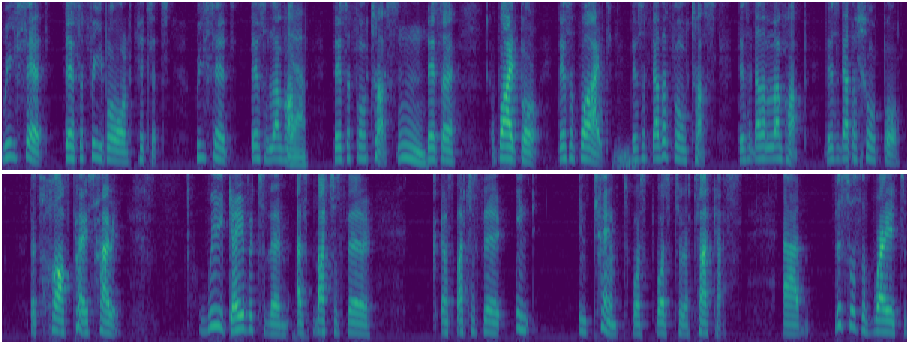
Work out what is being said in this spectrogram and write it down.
We said there's a free ball, hit it. We said there's a long hop, Yeah. there's a full toss, there's a wide ball, there's a wide, there's another full toss, there's another long hop, there's another short ball. That's half pace Harry. We gave it to them as much as their as much as their in, intent was was to attack us. Um, this was the way to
